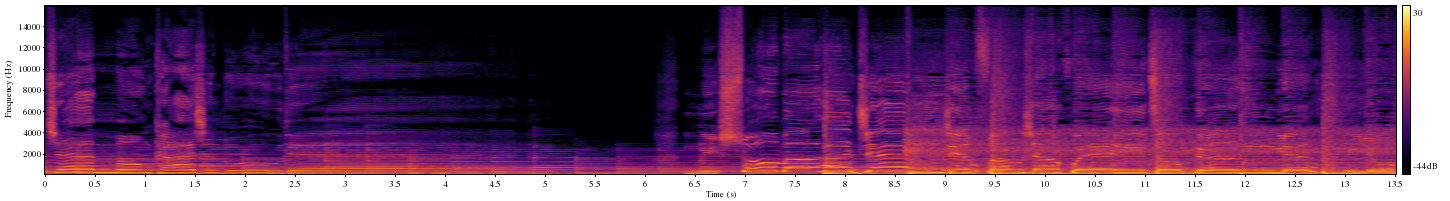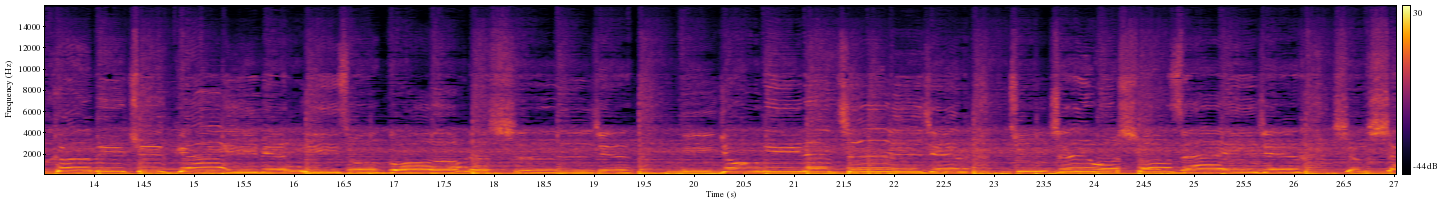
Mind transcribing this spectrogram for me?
着秋千，梦开成蝴蝶。你说把爱渐渐放下会走更远，又何必去改变已错过的时间？你用你的指尖阻止我说再见，想象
